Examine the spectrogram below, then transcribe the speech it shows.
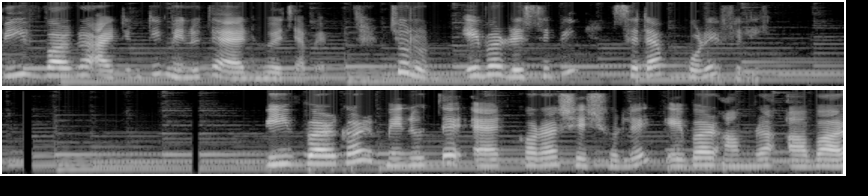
বিফ বার্গার আইটেমটি মেনুতে অ্যাড হয়ে যাবে। চলুন, এবার রেসিপি সেট করে ফেলি। বিফ বার্গার মেনুতে অ্যাড করা শেষ হলে এবার আমরা আবার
